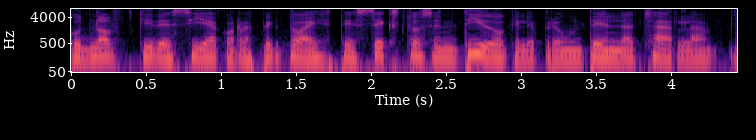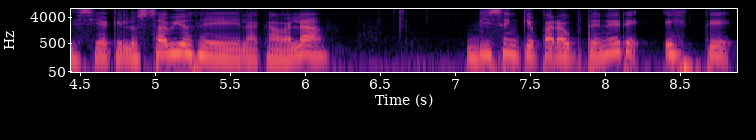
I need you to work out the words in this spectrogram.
Kutnovsky decía con respecto a este sexto sentido que le pregunté en la charla, decía que los sabios de la Kabbalah dicen que para obtener este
